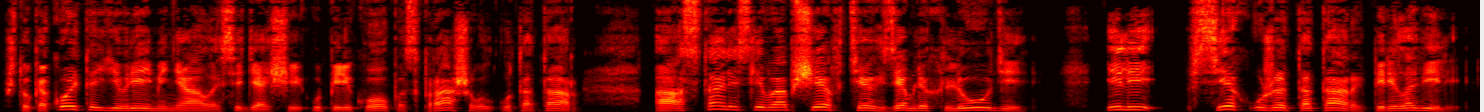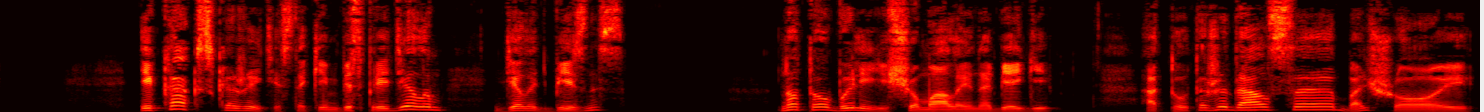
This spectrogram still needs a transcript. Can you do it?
что какой-то еврей меняла, сидящий у перекопа, спрашивал у татар, а остались ли вообще в тех землях люди, или всех уже татары переловили? И как, скажите, с таким беспределом делать бизнес? Но то были еще малые набеги а тут ожидался большой.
